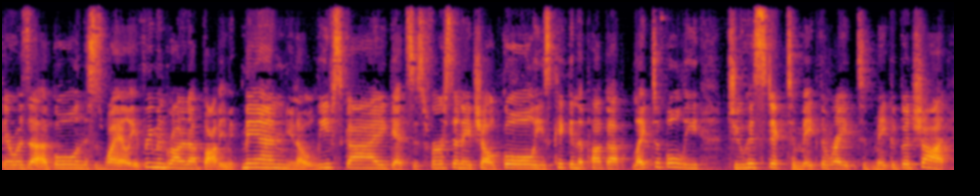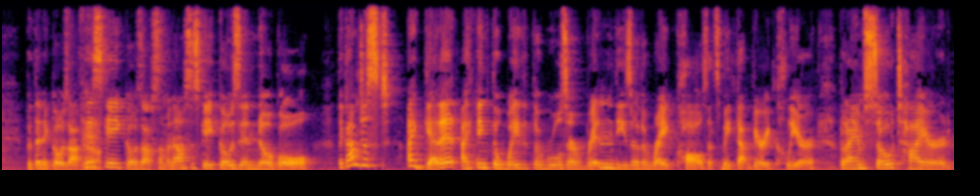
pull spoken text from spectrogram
There was a, a, goal, and this is why Elliotte Friedman brought it up. Bobby McMann, you know, Leafs guy, gets his first NHL goal. He's kicking the puck up like Toffoli to his stick to make the right, to make a good shot. But then it goes off yeah. his skate, goes off someone else's skate, goes in, no goal. Like, I'm just, I get it. I think the way that the rules are written, these are the right calls. Let's make that very clear. But I am so tired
